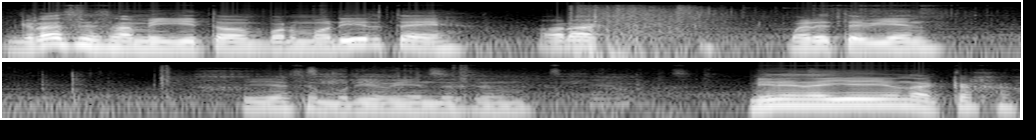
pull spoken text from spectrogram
Gracias, amiguito, por morirte. Ahora, muérete bien. Ya se murió bien desde un... Miren, ahí hay una caja.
